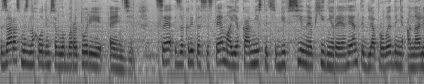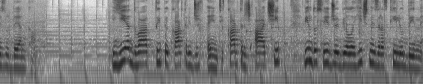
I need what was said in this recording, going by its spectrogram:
Зараз ми знаходимося в лабораторії Енді. Це закрита система, яка містить собі всі необхідні реагенти для проведення аналізу ДНК. Є два типи картриджів Енті. Картридж А-чіп він досліджує біологічні зразки людини,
